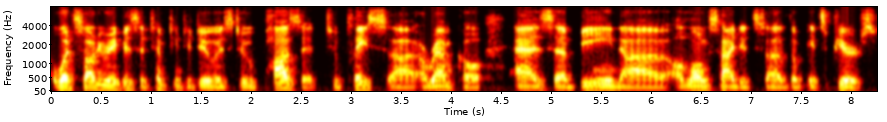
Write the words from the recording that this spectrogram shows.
what Saudi Arabia is attempting to do is to posit, to place uh, Aramco as uh, being uh, alongside its the, its peers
